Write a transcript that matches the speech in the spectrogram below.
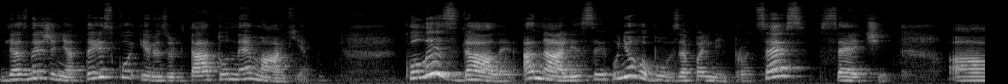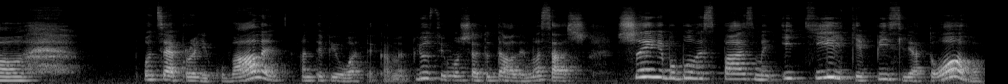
для зниження тиску і результату немає. Коли здали аналізи, у нього був запальний процес в сечі. А, Оце пролікували антибіотиками, плюс йому ще додали масаж шиї, бо були спазми, і тільки після того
